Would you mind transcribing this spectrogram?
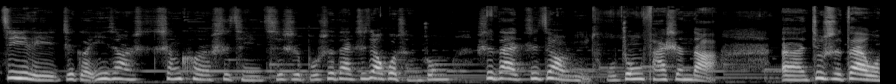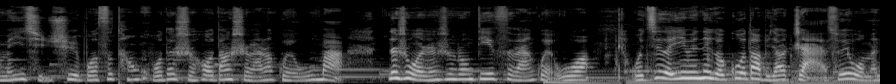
记忆里这个印象深刻的事情，其实不是在支教过程中，是在支教旅途中发生的。呃，就是在我们一起去博斯腾湖的时候，当时玩了鬼屋嘛，那是我人生中第一次玩鬼屋。我记得，因为那个过道比较窄，所以我们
